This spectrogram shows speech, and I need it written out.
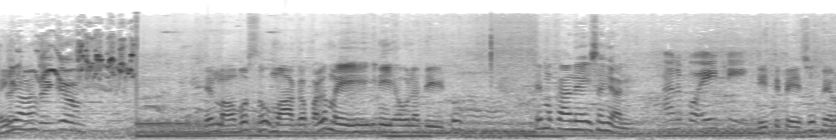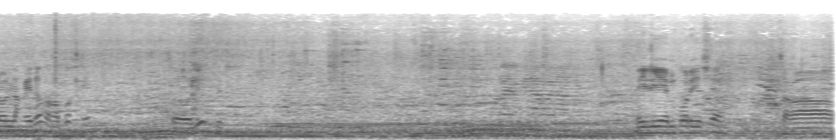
thank you ah. Thank you. Yan mga boss, no, umaga pala may inihaw na dito. Eh, magkano yung isa niyan? Ano po, 80. 80 pesos, pero laki na mga boss eh. Solid. May liempo rin siya. Tsaka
